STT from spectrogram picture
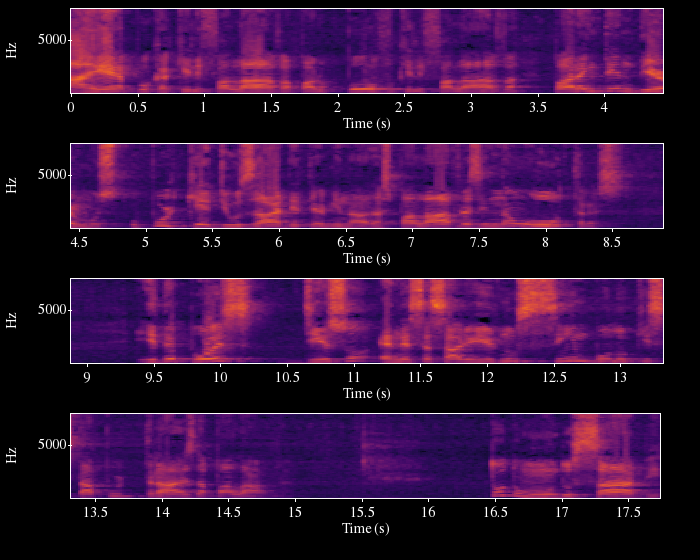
a época que ele falava, para o povo que ele falava, para entendermos o porquê de usar determinadas palavras e não outras. E depois disso é necessário ir no símbolo que está por trás da palavra. Todo mundo sabe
